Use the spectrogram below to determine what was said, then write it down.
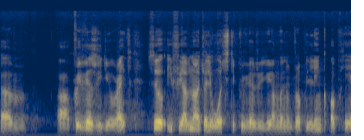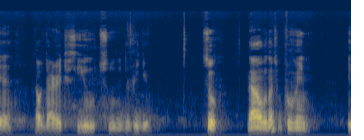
um, previous video, right? So if you have not actually watched the previous video, I'm going to drop a link up here that will direct you to the video. So now we're going to be proving a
